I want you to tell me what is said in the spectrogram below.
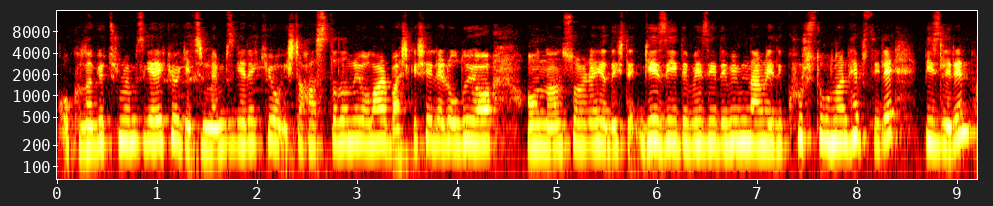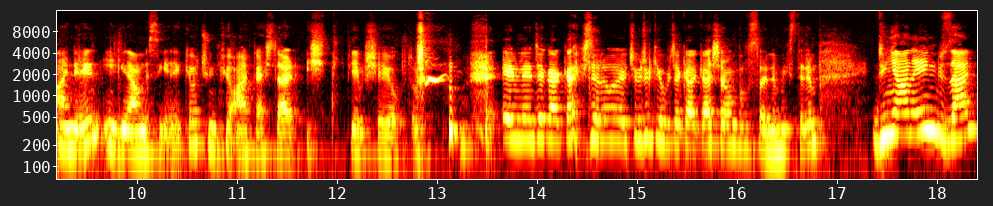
okula götürmemiz gerekiyor getirmemiz gerekiyor. İşte hastalanıyorlar başka şeyler oluyor. Ondan sonra ya da işte geziydi beziydi bilmem neydi kurstu. Bunların hepsiyle bizlerin annelerin ilgilenmesi gerekiyor. Çünkü arkadaşlar eşitlik diye bir şey yoktur. Evlenecek arkadaşlarıma ve çocuk yapacak arkadaşlarıma bunu söylemek isterim. Dünyanın en güzel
